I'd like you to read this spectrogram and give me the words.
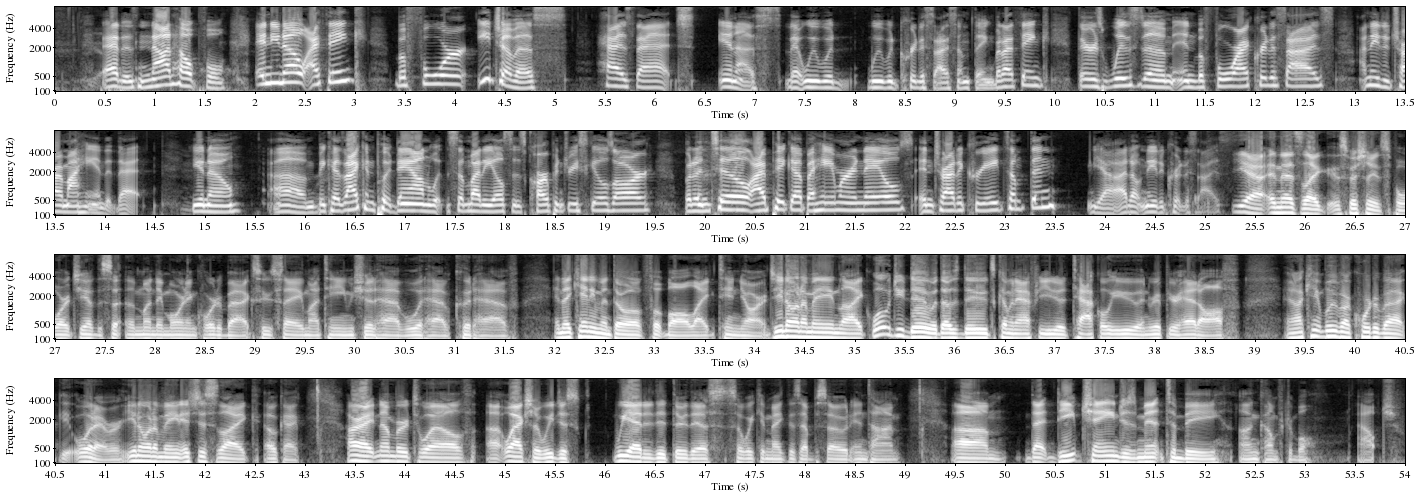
That is not helpful. And you know i think before each of us has that in us that we would we would criticize something but i think there's wisdom in before i criticize i need to try my hand at that you know um, because i can put down what somebody else's carpentry skills are but until i pick up a hammer and nails and try to create something yeah, I don't need to criticize. Yeah, and that's like especially in sports, you have the uh, Monday morning quarterbacks who say my team should have, would have, could have, and they can't even throw a football like ten yards. You know what I mean? Like, what would you do with those dudes coming after you to tackle you and rip your head off? And I can't believe our quarterback, whatever. You know what I mean? It's just like okay, all right, number twelve. Uh, well, actually, we just we edited through this so we can make this episode in time. Um, that deep change is meant to be uncomfortable. Ouch.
